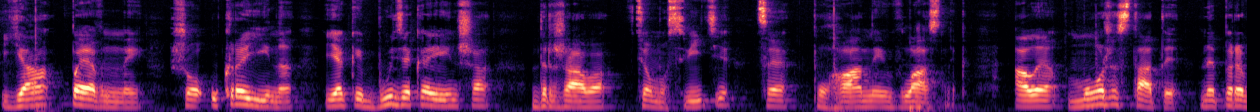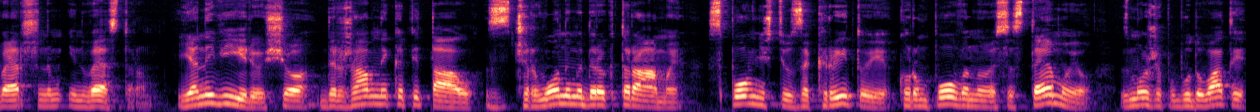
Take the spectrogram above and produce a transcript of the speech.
я впевнений, що Україна, як і будь-яка інша держава в цьому світі, це поганий власник, але може стати неперевершеним інвестором. Я не вірю, що державний капітал з червоними директорами, з повністю закритою корумпованою системою зможе побудувати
